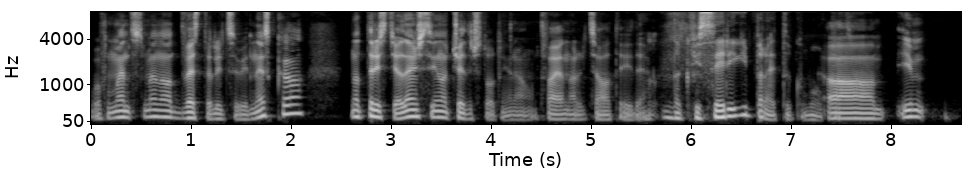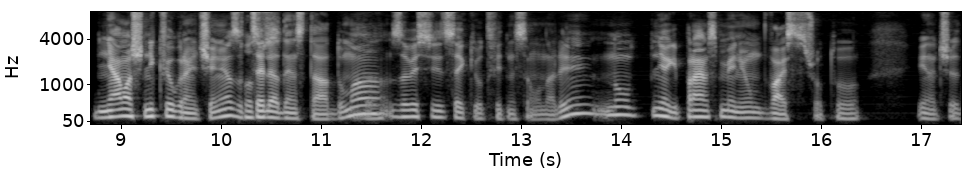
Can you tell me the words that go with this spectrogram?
В момента сме на 200 лицеви днеска, на 30-я ден ще си на 400 реално. Това е нали цялата идея. На какви серии ги правите, ако мога? А, и нямаш никакви ограничения, за После- целия ден става дума, Да. зависи всеки от фитнеса му, нали? Но ние ги правим с минимум 20, защото иначе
